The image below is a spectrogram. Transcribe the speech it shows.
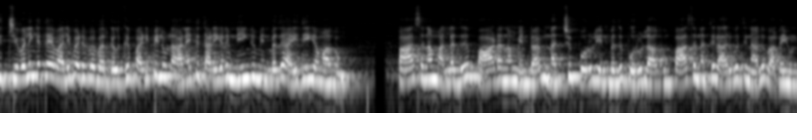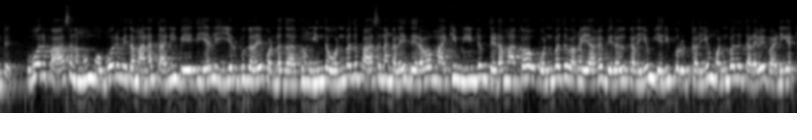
இச்சிவலிங்கத்தை வழிபடுபவர்களுக்கு படிப்பில் உள்ள அனைத்து தடைகளும் நீங்கும் என்பது ஐதீகமாகும். பாசனம் அல்லது பாடனம் என்றால் நச்சு பொருள் என்பது பொருளாகும். பாசனத்தில் அறுபத்தி நாலு வகை உண்டு ஒவ்வொரு பாசனமும் ஒவ்வொரு விதமான தனி வேதியியல் இயல்புகளை கொண்டதாகும். இந்த ஒன்பது பாசனங்களை திரவமாக்கி மீண்டும் திடமாக்க ஒன்பது வகையாக விறகுகளையும் எரிபொருட்களையும் ஒன்பது தடவை வடிகட்ட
